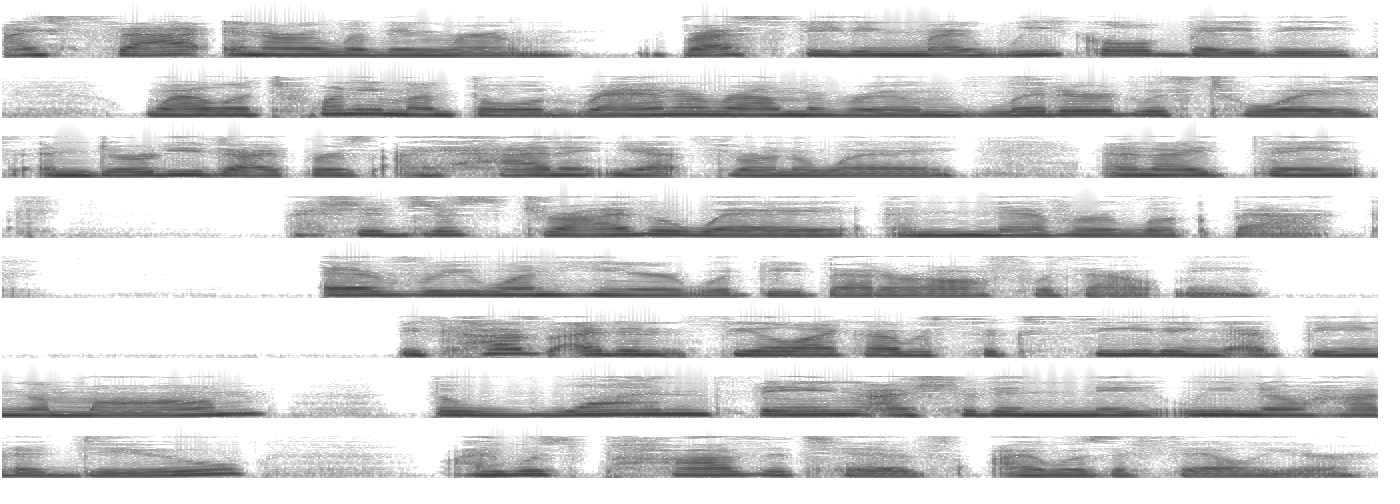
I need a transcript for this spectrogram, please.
I sat in our living room, breastfeeding my week-old baby, while a 20-month-old ran around the room littered with toys and dirty diapers I hadn't yet thrown away, and I'd think, I should just drive away and never look back. Everyone here would be better off without me. Because I didn't feel like I was succeeding at being a mom, the one thing I should innately know how to do, I was positive I was a failure.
